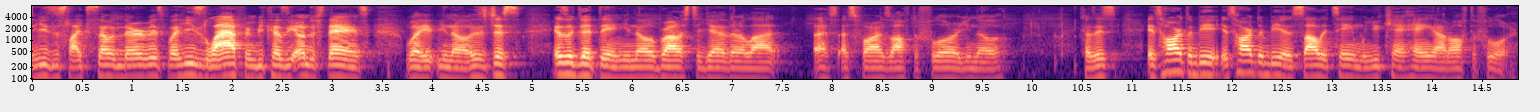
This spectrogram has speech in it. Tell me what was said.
He's just like so nervous, but he's laughing because he understands. But you know, it's just it's a good thing. You know, brought us together a lot as as far as off the floor. You know, because it's it's hard to be it's hard to be a solid team when you can't hang out off the floor.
